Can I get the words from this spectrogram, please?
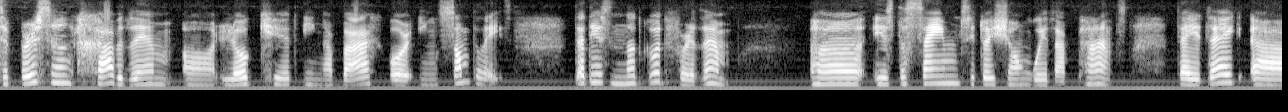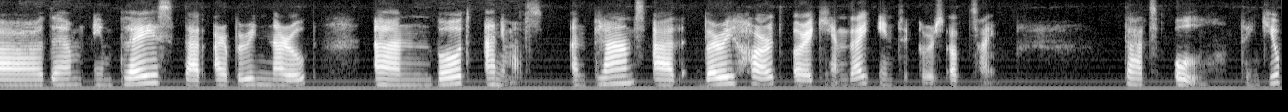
the person have them uh, locked in a bag or in some place that is not good for them. Uh, it's the same situation with uh, plants. They take uh, them in place that are very narrow and both animals and plants are very hard or can die in the course of time. That's all. Thank you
